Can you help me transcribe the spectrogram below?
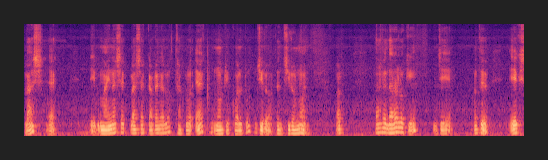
প্লাস এক। এই মাইনাস এক প্লাস এক কাটা গেল, থাকল এক নট ইকুয়াল টু জিরো অর্থাৎ জিরো নয়। তাহলে দাঁড়াল কি? যে অতএব এক্স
